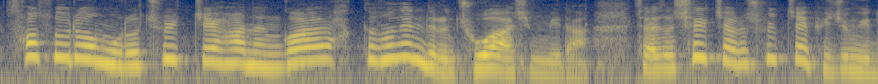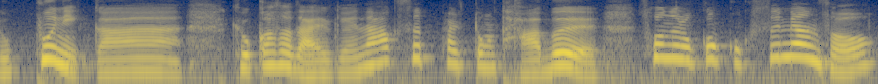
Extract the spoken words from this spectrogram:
서술형으로 출제하는 걸 학교 선생님들은 좋아하십니다. 자, 그래서 실제로 출제 비중이 높으니까 교과서 날개나 학습활동 답을 손으로 꼭꼭 쓰면서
